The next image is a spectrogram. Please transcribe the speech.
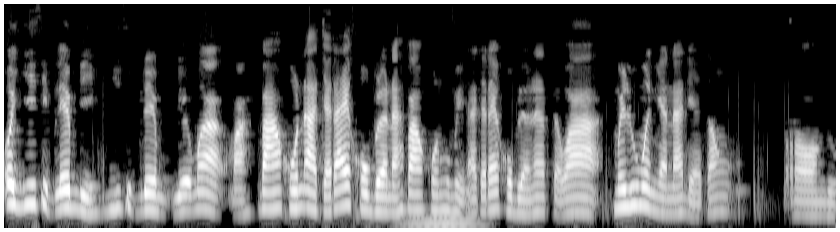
โอ้ยยี่สิบเล่มดิยี่สิบเล่ม เยอะมากมา บางคนอาจจะได้ครบแล้วนะ บางคนผมเห็นอาจจะได้ครบแล้วนะ แต่ว่าไม่รู้เหมือนกันนะ เดี๋ยวต้องลองดู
